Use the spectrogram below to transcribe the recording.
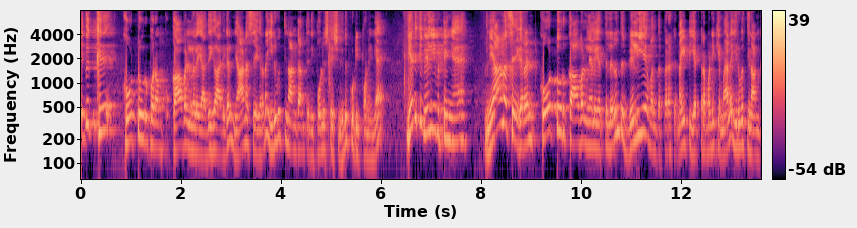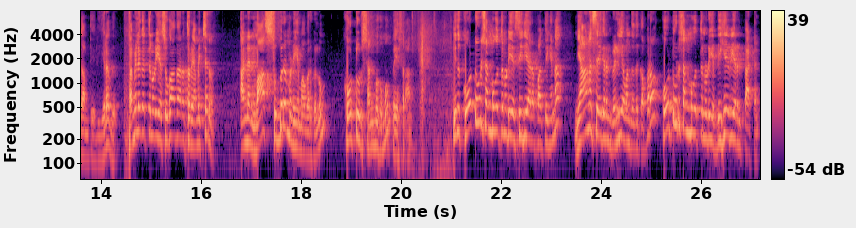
எதுக்கு கோட்டூர்புரம் காவல் நிலைய அதிகாரிகள் ஞானசேகரனை இருபத்தி நான்காம் தேதி போலீஸ் ஸ்டேஷன் எது கூட்டிகிட்டு போனீங்க? எதுக்கு வெளியே விட்டீங்க? ஞானசேகரன் கோட்டூர் காவல் நிலையத்திலிருந்து வெளியே வந்த பிறகு நைட்டு எட்டரை மணிக்கு மேலே இருபத்தி நான்காம் தேதி இரவு தமிழகத்தினுடைய சுகாதாரத்துறை அமைச்சர் அண்ணன் மா. சுப்பிரமணியம் அவர்களும் கோட்டூர் சண்முகமும் பேசுகிறாங்க இது கோட்டூர் சண்முகத்தினுடைய சீடியாரை பார்த்தீங்கன்னா ஞானசேகரன் வெளியே வந்ததுக்கப்புறம் கோட்டூர் சண்முகத்தினுடைய பிஹேவியரல் பேட்டர்ன்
